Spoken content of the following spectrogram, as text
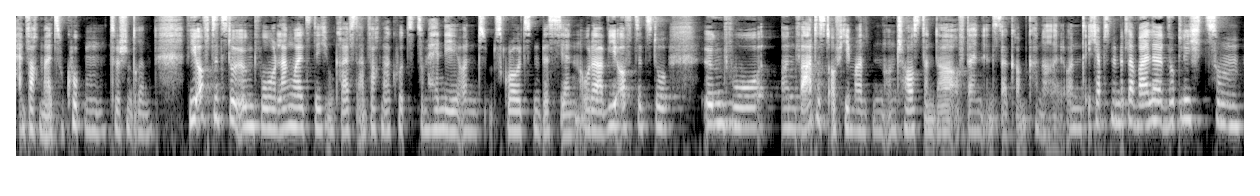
einfach mal zu gucken zwischendrin. Wie oft sitzt du irgendwo, langweilst dich und greifst einfach mal kurz zum Handy und scrollst ein bisschen? Oder wie oft sitzt du irgendwo und wartest auf jemanden und schaust dann da auf deinen Instagram-Kanal. Und ich habe es mir mittlerweile wirklich zum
